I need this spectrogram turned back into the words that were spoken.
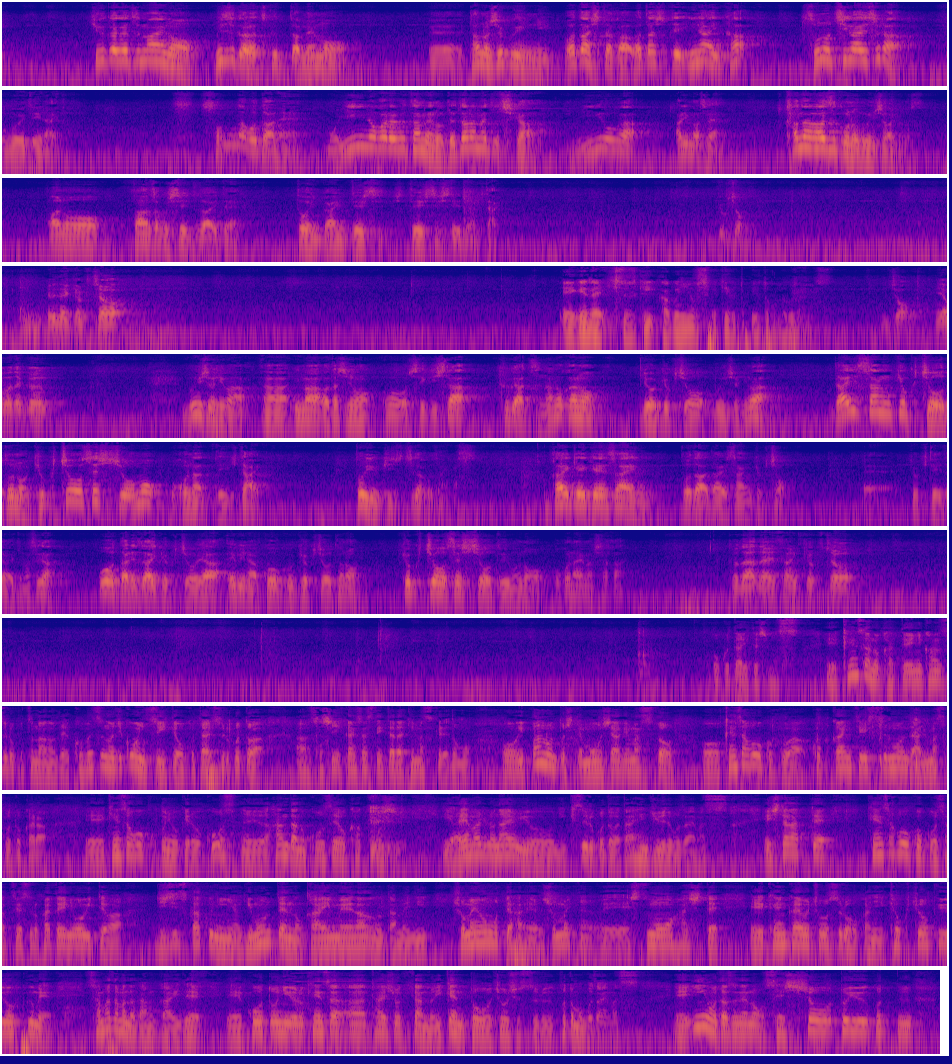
9ヶ月前の自ら作ったメモを、えー他の職員に渡したか渡していないか、その違いすら覚えていないと。そんなことはね、もう言い逃れるためのデタラメとしか言いようがありません。必ずこの文書あります。あの、探索していただいて、当委員会に提出提出していただきたい。局長。海老名局長、えー現在、引き続き確認を進めているというところでございます。委員長。宮本君、文書には、あ今、私の指摘した9月7日の両局長文書には、第三局長との局長折衝も行っていきたいという記述がございます。会計検査院戸田第三局長、えー今日来ていただいてますが、太田理財局長や海老名航空局長との局長折衝というものを行いましたか？戸田第三局長、お答えいたします。え検査の過程に関することなので、個別の事項についてお答えすることは差し控えさせていただきますけれども、一般論として申し上げますと、検査報告は国会に提出するものでありますことから、え検査報告における判断の公正を確保し、誤りのないように記することが大変重要でございます。えーしたがって、検査報告を作成する過程においては、事実確認や疑問点の解明などのために、書面を持って、書面えー質問を発して、えー見解を聴するほかに、局長級を含め、さまざまな段階で、えー口頭による検査対象機関の意見等を聴取することもございます。えー委員お尋ねの折衝という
